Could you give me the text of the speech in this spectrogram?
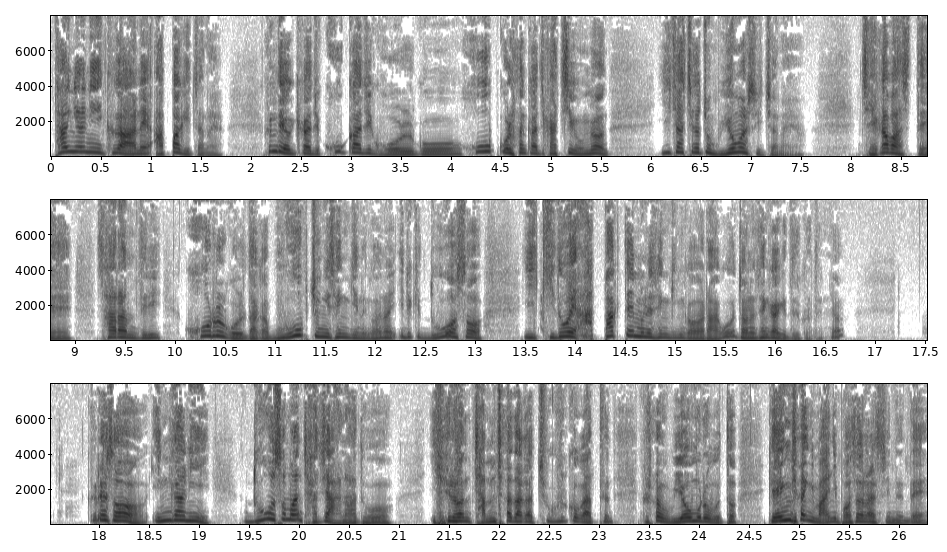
당연히 그 안에 압박이 있잖아요. 근데 여기까지 코까지 골고 호흡곤란까지 같이 오면 이 자체가 좀 위험할 수 있잖아요. 제가 봤을 때 사람들이 코를 골다가 무호흡증이 생기는 거는 이렇게 누워서 이 기도의 압박 때문에 생긴 거라고 저는 생각이 들거든요. 그래서 인간이 누워서만 자지 않아도 이런 잠자다가 죽을 것 같은 그런 위험으로부터 굉장히 많이 벗어날 수 있는데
